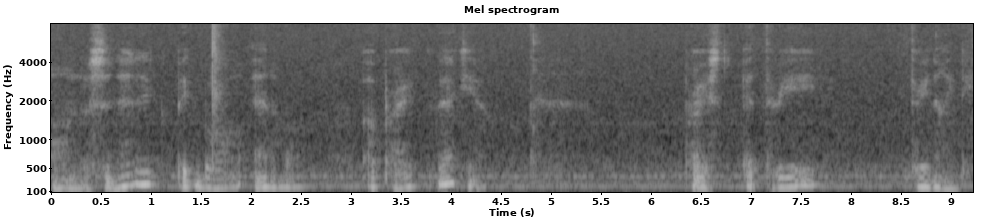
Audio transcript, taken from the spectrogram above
on a Cinetic Big Ball Animal Upright Vacuum, priced at three three ninety.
